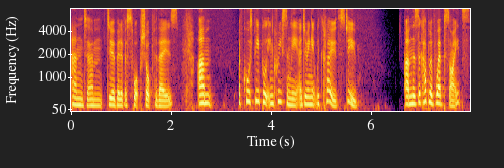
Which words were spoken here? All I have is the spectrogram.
and um, do a bit of a swap shop for those. Um, of course, people increasingly are doing it with clothes too. Um, there's a couple of websites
